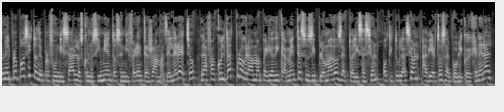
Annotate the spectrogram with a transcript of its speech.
Con el propósito de profundizar los conocimientos en diferentes ramas del derecho, la facultad programa periódicamente sus diplomados de actualización o titulación abiertos al público en general.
